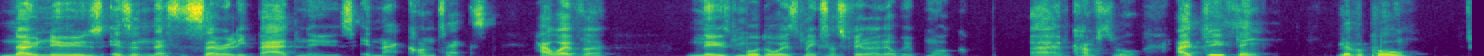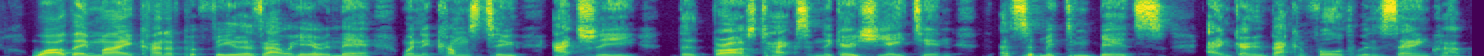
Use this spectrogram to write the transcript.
no news isn't necessarily bad news in that context. However, news more always makes us feel a little bit more um, comfortable. I do think Liverpool, while they might kind of put feelers out here and there, when it comes to actually the brass tacks of negotiating and submitting bids and going back and forth with the same club.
